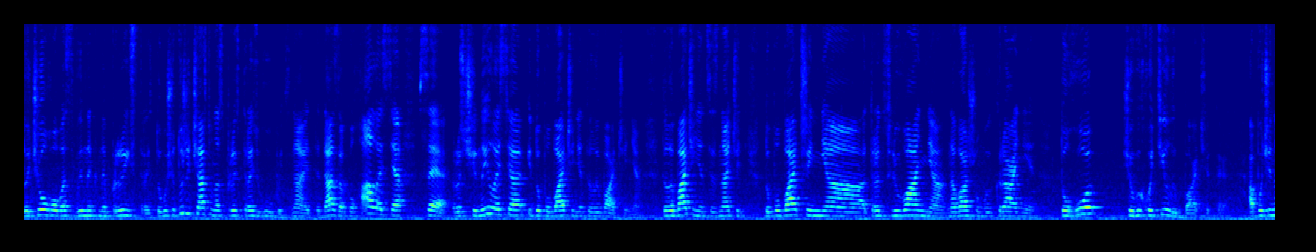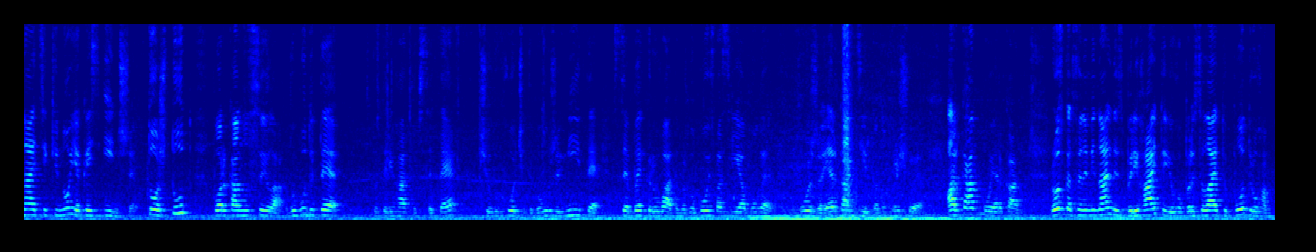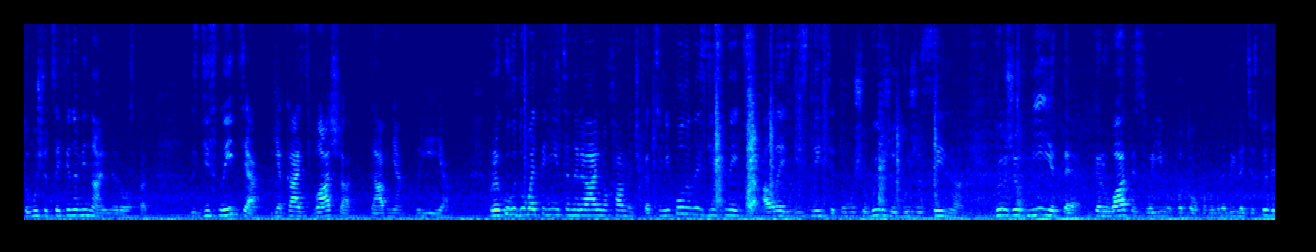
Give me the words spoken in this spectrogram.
до чого у вас виникне пристрасть. Тому що дуже часто нас пристрасть губить, знаєте, да? закохалася, все, розчинилася і до побачення телебачення. Телебачення це значить до побачення транслювання на вашому екрані того, що ви хотіли б бачити. А починається кіно якесь інше. Тож тут, по аркану сила, ви будете спостерігати все те, що ви хочете, бо ви вже вмієте себе керувати. Можливо, у когось у вас є амулет. Боже, і аркан зірка, ну про що я? Аркан, ой, аркан. Розклад феноменальний, зберігайте його, пересилайте подругам, тому що це феноменальний розклад. Здійсниться якась ваша давня мрія про яку ви думаєте, ні, це нереально, ханочка, це ніколи не здійсниться, але здійсниться, тому що ви вже дуже сильна. Ви вже вмієте керувати своїми потоками. Вони дивляться 100%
